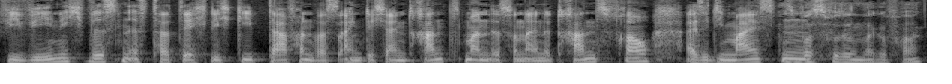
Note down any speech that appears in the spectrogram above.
wie wenig Wissen es tatsächlich gibt davon, was eigentlich ein Transmann ist und eine Transfrau. Also die meisten. Also was wird denn da gefragt?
